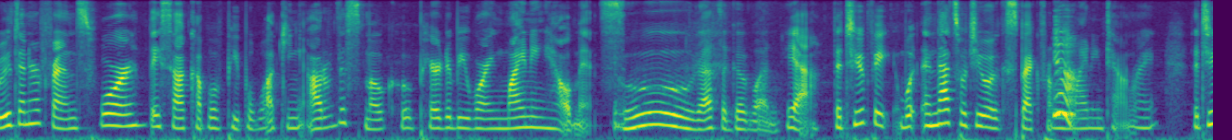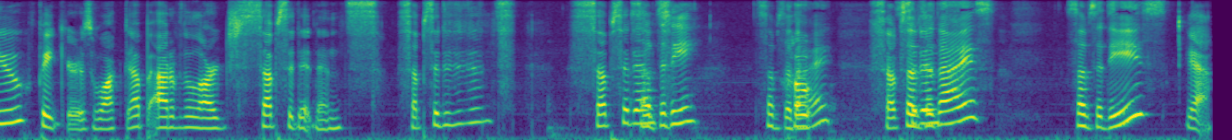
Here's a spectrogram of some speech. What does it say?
Ruth and her friends swore they saw a couple of people walking out of the smoke who appeared to be wearing mining helmets. Ooh, that's a good one. Yeah, the two fig- and that's what you would expect from Yeah. a mining town, right? The two figures walked up out of the large subsidence, subsidence, subsidence, Subsidy? Subsidize? subsidence, Subsidize? Subsidies? yeah,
